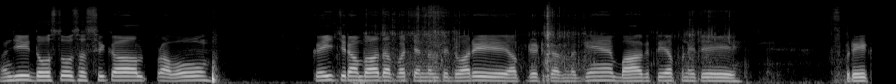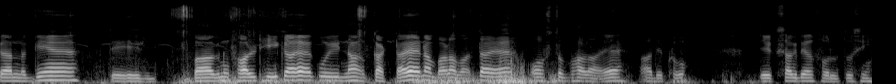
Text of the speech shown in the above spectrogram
ਹਾਂਜੀ ਦੋਸਤੋ, ਸਤਿ ਸ੍ਰੀ ਅਕਾਲ ਭਰਾਵੋ। ਕਈ ਚਿਰਾਂ ਬਾਅਦ ਆਪਾਂ ਚੈਨਲ ਤੇ ਦੁਬਾਰੇ ਅਪਡੇਟ ਕਰਨ ਲੱਗੇ ਆਂ ਬਾਗ ਤੇ ਆਪਣੇ ਤੇ ਸਪਰੇਅ ਕਰਨ ਲੱਗੇ ਆਂ ਤੇ ਬਾਗ ਨੂੰ ਫਲ ਠੀਕ ਆਇਆ, ਕੋਈ ਨਾ ਘੱਟ ਆਇਆ, ਨਾ ਬੜਾ ਵੱਧ ਆਇਆ, ਔਸਤ ਫਲ ਆਇਆ। ਆ ਦੇਖੋ, ਦੇਖ ਸਕਦੇ ਹੋ ਫੁੱਲ ਤੁਸੀਂ।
